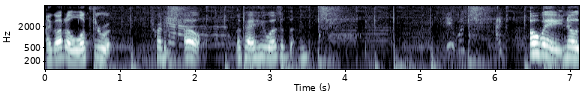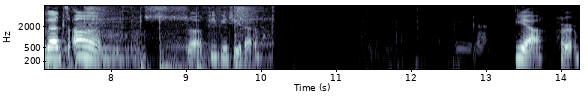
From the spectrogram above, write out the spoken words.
I gotta look through it. Try to. Oh, okay. Who was it then? It was I Oh wait, no, that's um, uh, Fifi Cheetah. okay. Yeah, her.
